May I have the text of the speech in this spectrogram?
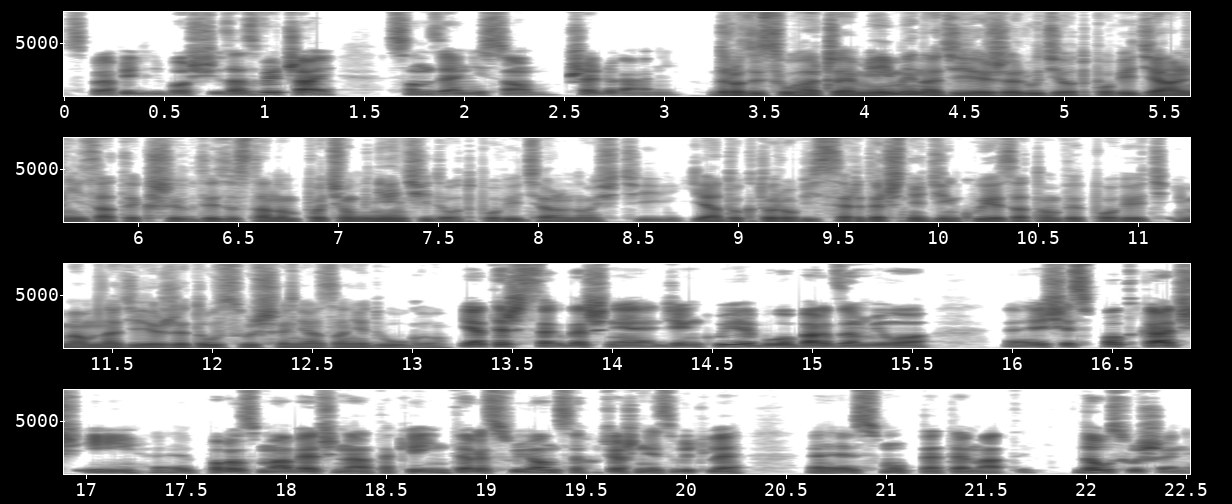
sprawiedliwości. Zazwyczaj sądzeni są przegrani. Drodzy słuchacze, miejmy nadzieję, że ludzie odpowiedzialni za te krzywdy zostaną pociągnięci do odpowiedzialności. Ja doktorowi serdecznie dziękuję za tą wypowiedź i mam nadzieję, że do usłyszenia za niedługo. Ja też serdecznie dziękuję, było bardzo miło e, się spotkać i e, porozmawiać na takie interesujące, chociaż niezwykle smutne tematy. Do usłyszenia.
